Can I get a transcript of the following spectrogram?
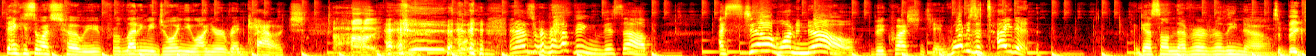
Thank you so much, Toby, for letting me join you on your red couch. Ah, and as we're wrapping this up, I still want to know the big question today. What is a Titan? I guess I'll never really know. It's a big,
